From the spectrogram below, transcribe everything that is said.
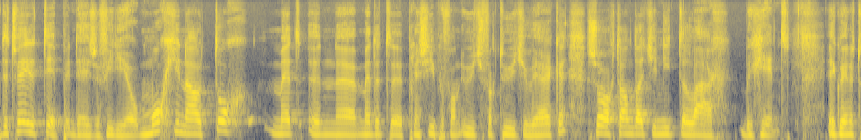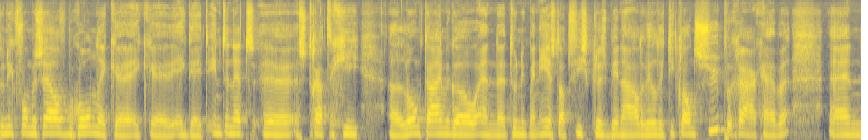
De tweede tip in deze video. Mocht je nou toch met, een, uh, met het uh, principe van uurtje factuurtje werken. Zorg dan dat je niet te laag begint. Ik weet nog, toen ik voor mezelf begon, ik, uh, ik, ik deed internetstrategie long time ago. En toen ik mijn eerste adviesklus binnenhaalde, wilde ik die klant super graag hebben. En,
